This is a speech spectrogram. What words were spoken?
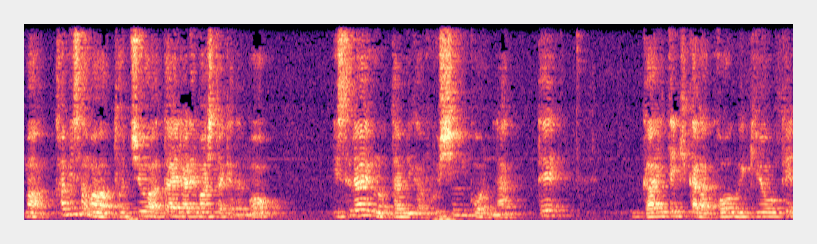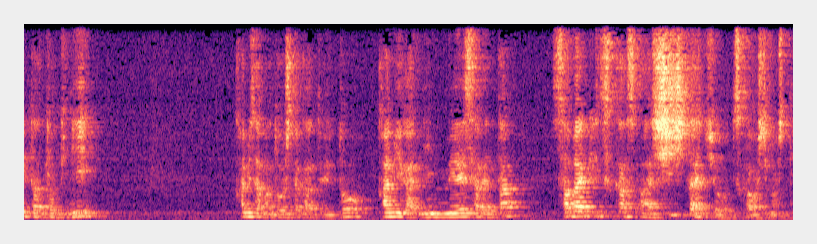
まあ神様は土地を与えられましたけどもイスラエルの民が不信仰になって外敵から攻撃を受けた時に神様はどうしたかというと神が任命された裁きつかあ獅子たちを使わしました。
